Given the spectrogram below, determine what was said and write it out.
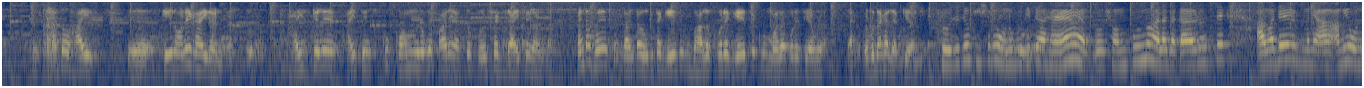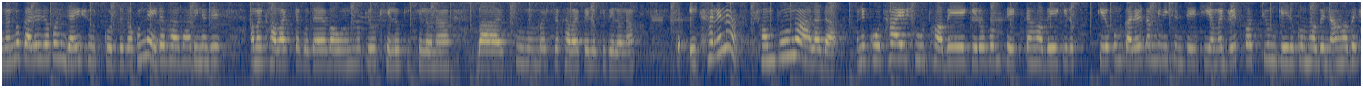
এত হাই স্কেল অনেক হাই গানটা তো হাই স্কেলে আই থিঙ্ক খুব কম লোকে পারে এত পারফেক্ট গাইতে গানটা। গানটা হয়েছে, গানটা অঙ্কিতা গেয়েছে, খুব ভালো করে গেয়েছে, খুব মজা করেছি আমরা। দেখা- দেখা যাক কি হয়। প্রযোজক হিসেবে অনুভূতিটা হ্যাঁ সম্পূর্ণ আলাদা। কারণ হচ্ছে আমাদের মানে আমি অন্যান্য কাজে যখন যাই শ্যুট করতে, তখন না এটা ভাবি না যে আমার খাবারটা কোথায় বা অন্য কেউ খেলো কি খেলো না, বা ক্রু মেম্বার্সরা খাবার পেল কি পেল না। তো এখানে না সম্পূর্ণ আলাদা। মানে কোথায় শ্যুট হবে, কীরকম সেটটা হবে কীরকম কালার কম্বিনেশন চেয়েছি, আমার ড্রেস কস্টিউম কীরকম হবে, না হবে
